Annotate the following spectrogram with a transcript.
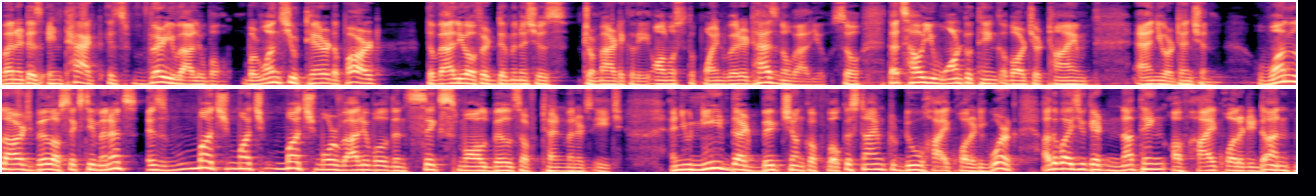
when it is intact, is very valuable. But once you tear it apart, the value of it diminishes dramatically, almost to the point where it has no value. So that's how you want to think about your time and your attention. One large bill of 60 minutes is much, much, much more valuable than six small bills of 10 minutes each. And you need that big chunk of focus time to do high quality work. Otherwise, you get nothing of high quality done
